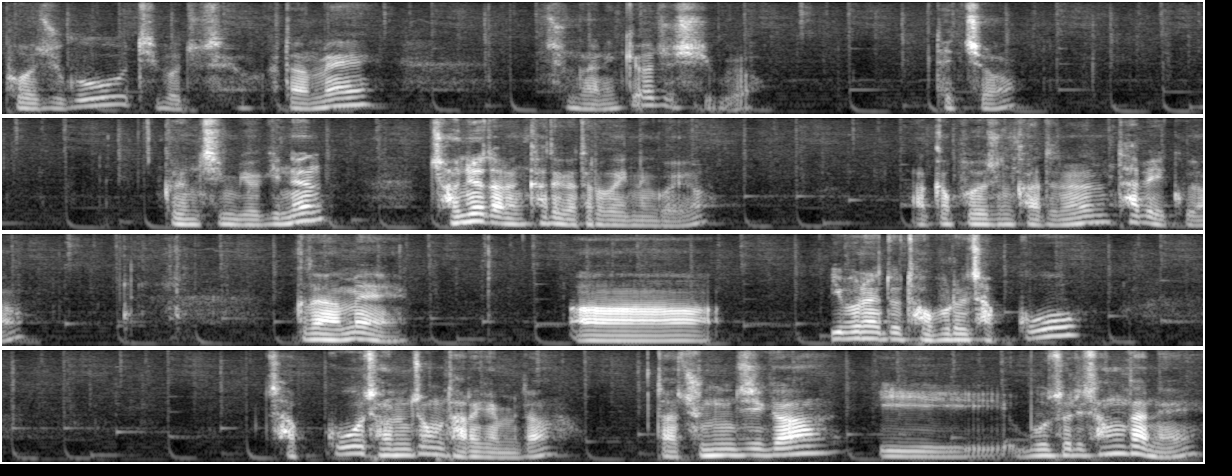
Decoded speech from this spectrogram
보여주고 뒤집어주세요. 그 다음에 중간에 껴주시고요. 됐죠? 그럼 지금 여기는 전혀 다른 카드가 들어가 있는 거예요. 아까 보여준 카드는 탑에 있고요. 그 다음에 어, 이번에도 더블을 잡고 잡고 저는 좀 다르게 합니다. 자 중지가 이 모서리 상단에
